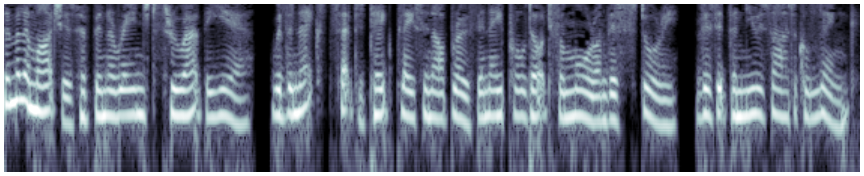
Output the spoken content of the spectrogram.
Similar marches have been arranged throughout the year with the next set to take place in Arbroath in April. For more on this story, visit the news article link.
